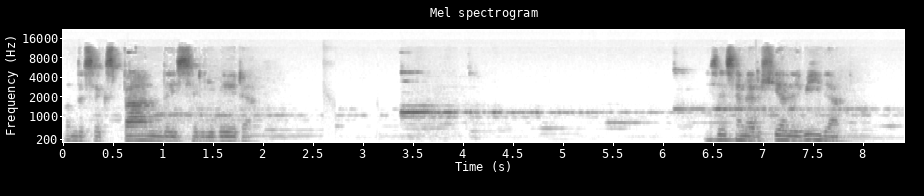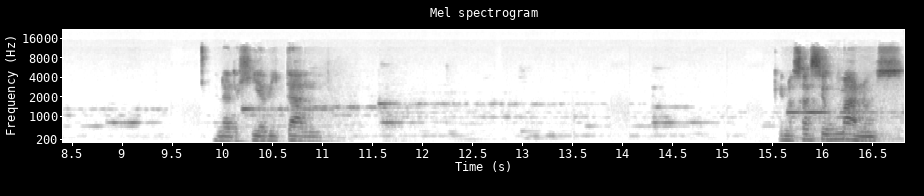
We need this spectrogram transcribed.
donde se expande y se libera. Es esa energía de vida, energía vital, que nos hace humanos,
